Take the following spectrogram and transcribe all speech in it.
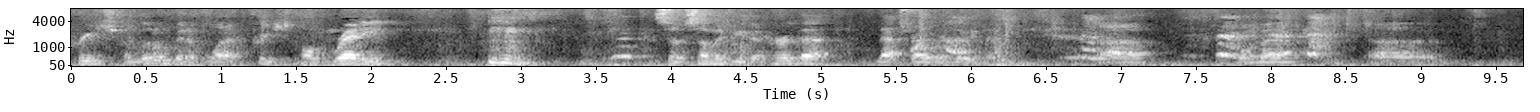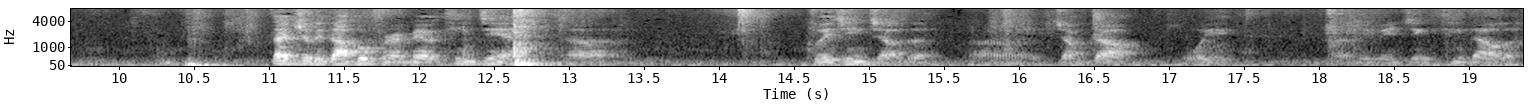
preach a little bit of what I've preached already. so some of you that heard that, that's why we're doing this. Uh, 我们呃，在这里大部分人没有听见呃最近讲的呃讲到，所以呃你们已经听到了。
